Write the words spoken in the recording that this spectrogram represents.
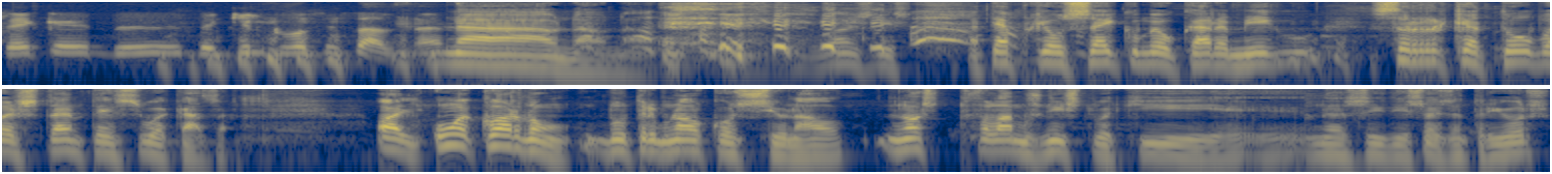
seca de, daquilo que você sabe, não é? Não, não, não. Longe disso. Até porque eu sei que o meu caro amigo se recatou bastante em sua casa. Olha, um acórdão do Tribunal Constitucional, nós falámos nisto aqui eh, nas edições anteriores,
